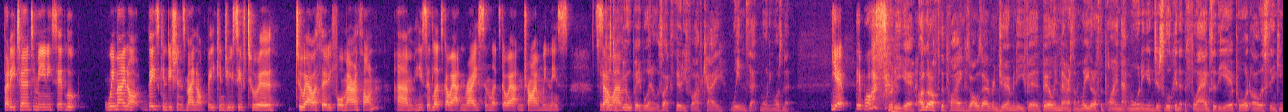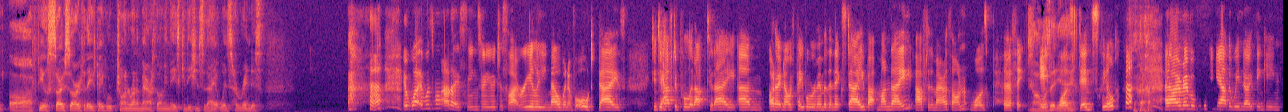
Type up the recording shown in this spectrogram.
but he turned to me and he said, "Look, we may not; these conditions may not be conducive to a two-hour 34 marathon." Um, he said, "Let's go out and race and let's go out and try and win this." So, so just to um, fill people in, it was like 35k wins that morning, wasn't it? Yeah, it was. Pretty, yeah. I got off the plane because I was over in Germany for Berlin Marathon, and we got off the plane that morning and just looking at the flags at the airport, I was thinking, oh, I feel so sorry for these people trying to run a marathon in these conditions today. It was horrendous. it, was, it was one of those things where you were just like, really, Melbourne of all days did you have to pull it up today? Um, I don't know if people remember the next day, but Monday after the marathon was perfect. Oh, was it, it yeah. was dead still. and I remember looking out the window thinking,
